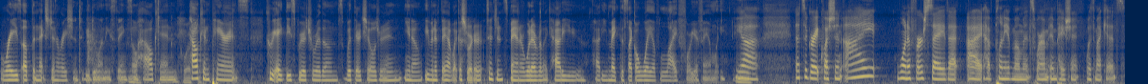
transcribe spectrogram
raise up the next generation to be doing these things. So mm. how can how can parents create these spiritual rhythms with their children, you know, even if they have like a shorter attention span or whatever, like how do you how do you make this like a way of life for your family? Yeah. That's a great question. I want to first say that I have plenty of moments where I'm impatient with my kids.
